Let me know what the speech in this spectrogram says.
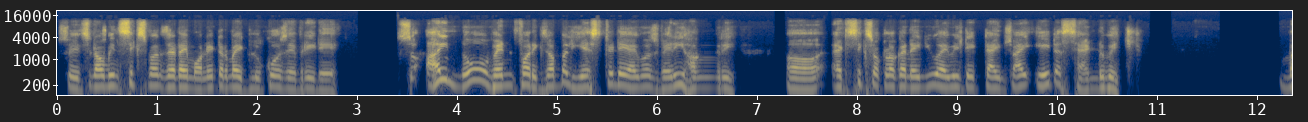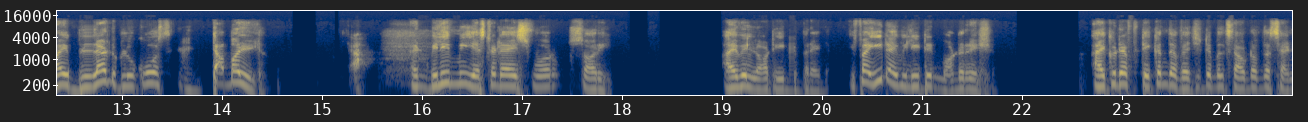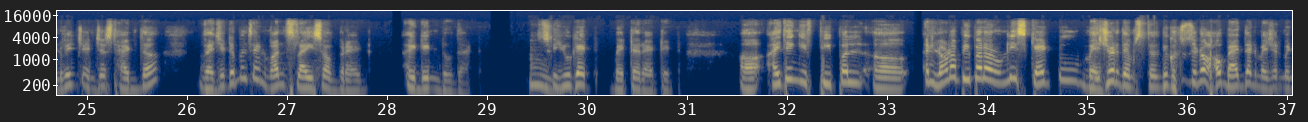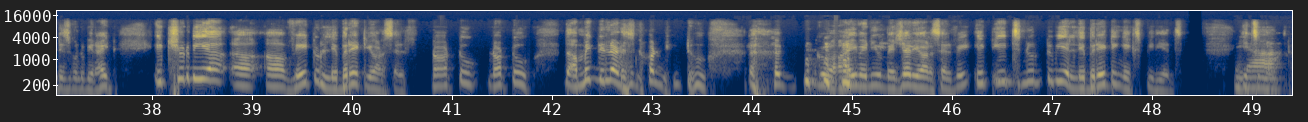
so it's now been six months that i monitor my glucose every day So I know when, for example, yesterday I was very hungry uh, at six o'clock and I knew I will take time. So I ate a sandwich. My blood glucose doubled. And believe me, yesterday I swore, sorry, I will not eat bread. If I eat, I will eat in moderation. I could have taken the vegetables out of the sandwich and just had the vegetables and one slice of bread. I didn't do that. Mm. So you get better at it. Uh, I think if people, uh, a lot of people are only scared to measure themselves because you know how bad that measurement is going to be, right? It should be a, a, a way to liberate yourself, not to, not to, the amygdala does not need to go high when you measure yourself. It, it, it's to be a liberating experience. It's yeah. not.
